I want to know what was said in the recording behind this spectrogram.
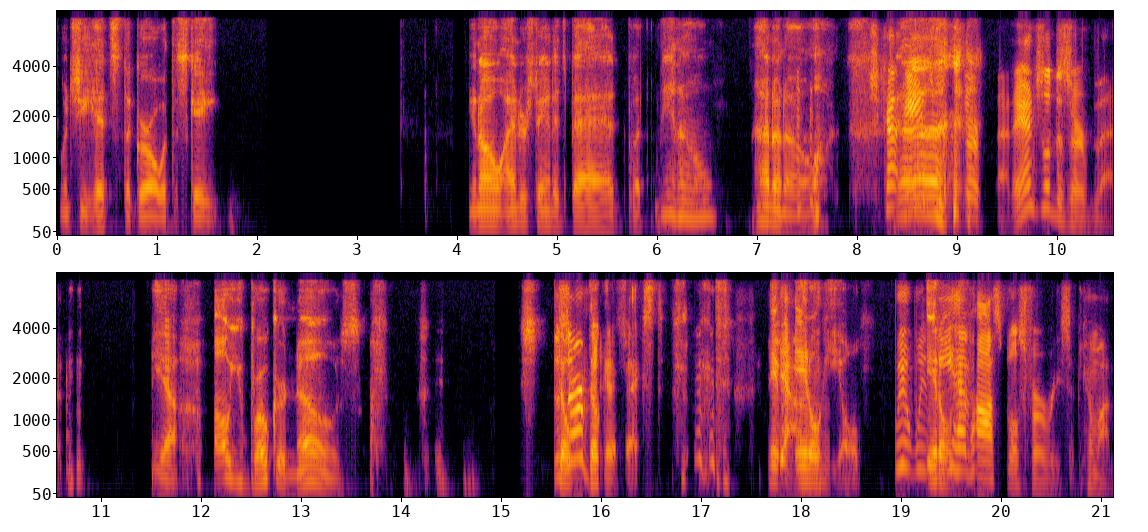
when she hits the girl with the skate, you know, I understand it's bad, but you know, I don't know. she kind of uh, Angela deserved that. Angela deserved that. Yeah. Oh, you broke her nose. they'll, they'll get it fixed. it, yeah. It'll heal. We we, it'll, we have hospitals for a reason. Come on.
